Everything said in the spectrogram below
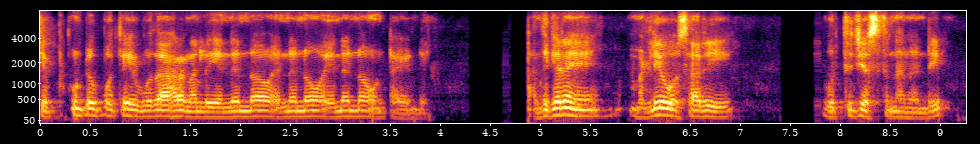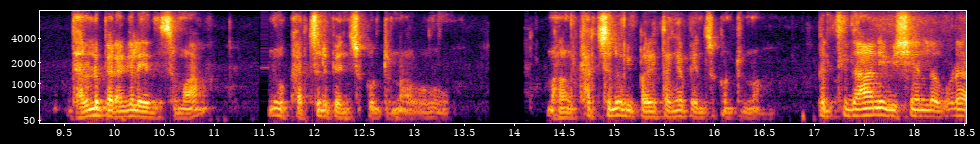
చెప్పుకుంటూ పోతే ఉదాహరణలు ఎన్నెన్నో, ఎన్నెన్నో, ఎన్నెన్నో ఉంటాయండి. అందుకనే మళ్ళీ ఓసారి గుర్తు చేస్తున్నానండి. ధరలు పెరగలేదు సుమా! నువ్వు ఖర్చులు పెంచుకుంటున్నావు. మనం ఖర్చులు విపరీతంగా పెంచుకుంటున్నాం. ప్రతిదాని విషయంలో కూడా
